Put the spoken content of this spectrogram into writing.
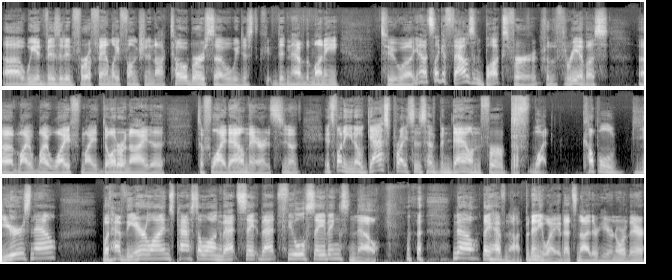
uh, we had visited for a family function in October, so we just didn't have the money to, uh, you know, it's like a thousand bucks for, for the three of us, uh, my, my wife, my daughter, and I to, to fly down there. It's, you know, it's funny, you know, gas prices have been down for, pff, what, couple years now? But have the airlines passed along that sa- that fuel savings? No. no, they have not. But anyway, that's neither here nor there.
